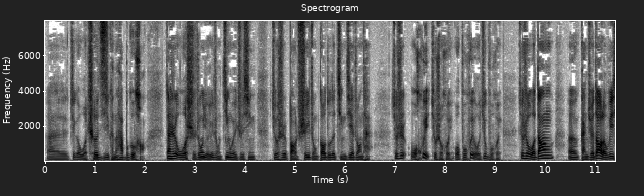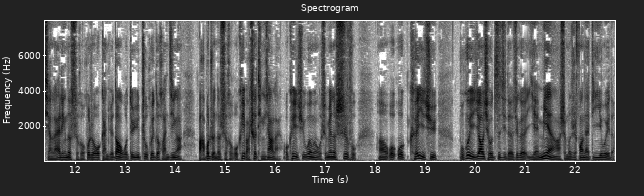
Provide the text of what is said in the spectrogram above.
呃这个我车技可能还不够好，但是我始终有一种敬畏之心，就是保持一种高度的警戒状态。就是我会就是会，我不会我就不会。就是我当呃感觉到了危险来临的时候，或者我感觉到我对于周围的环境啊把不准的时候，我可以把车停下来，我可以去问问我身边的师傅啊，我我可以去，不会要求自己的这个颜面啊什么是放在第一位的，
